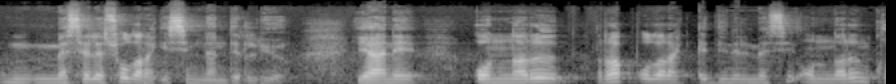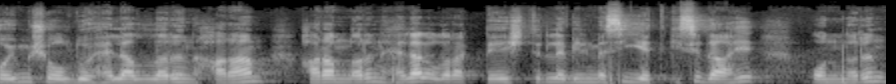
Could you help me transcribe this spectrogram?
meselesi olarak isimlendiriliyor. Yani onları Rab olarak edinilmesi, onların koymuş olduğu helalların haram, haramların helal olarak değiştirilebilmesi yetkisi dahi onların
